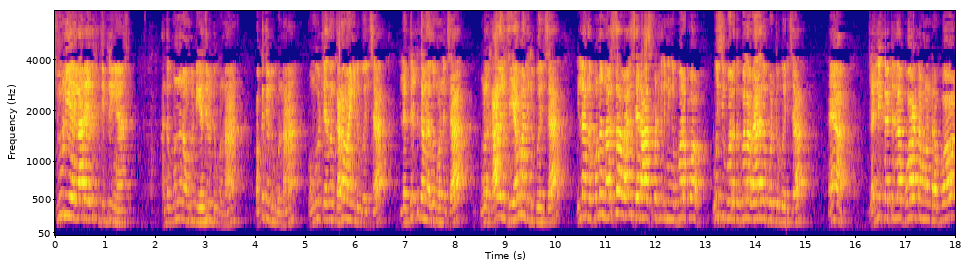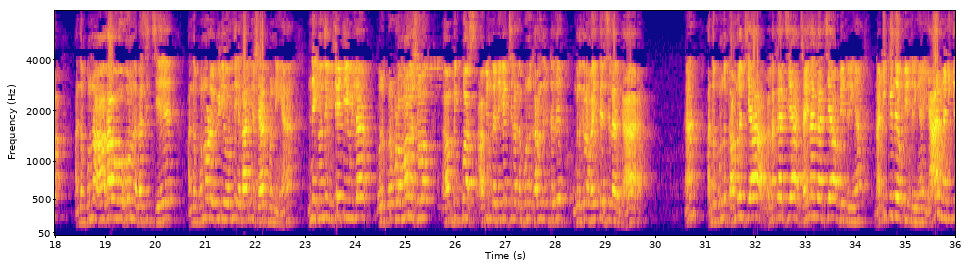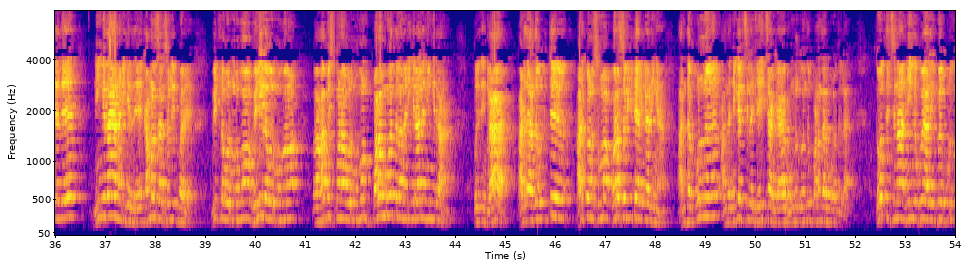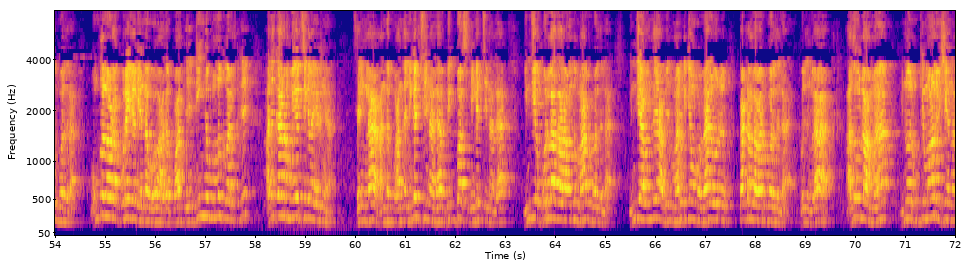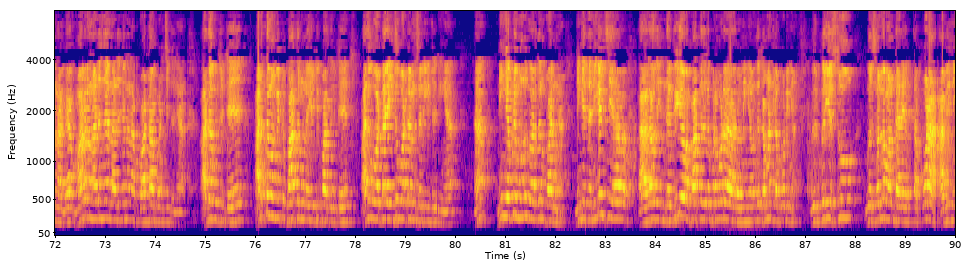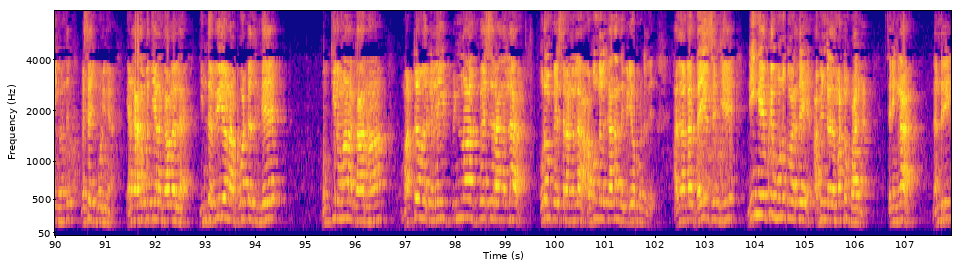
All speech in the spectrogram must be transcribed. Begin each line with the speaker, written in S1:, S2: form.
S1: ஜூலியை எல்லாரும் எதுக்கு திட்டுறீங்க? அந்த பொண்ணு நான் உங்க எதிர் வீட்டு பொண்ணா பக்கத்து வீட்டு பொண்ணா உங்க வீட்டுல எதுவும் கடன் வாங்கிட்டு போயிடுச்சா இல்ல திருட்டுத்தனம் எதுவும் பண்ணுச்சா? உங்களை காதலிச்சு ஏமாத்திட்டு போயிடுச்சா இல்ல அந்த பொண்ணு நர்ஸா வேலை செய்யற ஹாஸ்பிட்டலுக்கு நீங்க போறப்போ ஊசி போறதுக்கு மேல வேற எதுவும் போட்டு போயிடுச்சா ஜல்லிக்கட்டு ஜல்லிக்கட்டுல போராட்டம் பண்றப்போ அந்த பொண்ணு ஆஹா ஓஹோன்னு ரசிச்சு அந்த பொண்ணோட வீடியோ வந்து எல்லாருக்கும் ஷேர் பண்ணீங்க. இன்னைக்கு வந்து விஜய் டிவில ஒரு பிரபலமான ஷோ பிக் பாஸ் அப்படின்ற நிகழ்ச்சியில அந்த பொண்ணு கலந்துகிட்டது. உங்களுக்கு எல்லாம் வயிற்றுச்சலா இருக்கா? அந்த பொண்ணு தமிழச்சியா வெள்ளக்காட்சியா சைனாக்காட்சியா அப்படின்றீங்க. நடிக்குது அப்படின்றீங்க. யார் நடிக்கிறது? நீங்க தான் நடிக்கிறது? கமல் சார் சொல்லியிருப்பாரு. வீட்டுல ஒரு முகம் வெளியில ஒரு முகம் ஆபீஸ் போனா ஒரு முகம் பல முகத்துல நடிக்கிறாரு நீங்க தான். புரியுதுங்களா? அடுத்து அதை விட்டுட்டு அடுத்தவன சும்மா குறை சொல்லிக்கிட்டே இருக்காதீங்க. அந்த பொண்ணு அந்த நிகழ்ச்சியில ஜெயிச்சாக்க உங்களுக்கு வந்து பணம் தர போறது இல்ல. தோத்துச்சுன்னா நீங்க போய் அதுக்கு போய் கொடுக்க போறது இல்ல. உங்களோட குறைகள் என்னவோ அதை பார்த்து நீங்க முன்னுக்கு வர்றதுக்கு அதுக்கான முயற்சிகளை எடுங்க. சரிங்களா? அந்த அந்த நிகழ்ச்சியினால பிக் பாஸ் நிகழ்ச்சினால இந்திய பொருளாதாரம் வந்து மாற போறது இல்ல இந்தியா வந்து அப்படி மறுபடியும் வேற ஒரு பேட்டர்ன்ல வர போறது இல்ல புரியுதுங்களா? அதுவும் இல்லாம இன்னொரு முக்கியமான விஷயம் என்னன்னாக்க மரம் நடுங்க நடுங்கன்னு நான் பாட்டா படிச்சுட்டு இருக்கேன். அதை விட்டுட்டு அடுத்தவங்க வீட்டு பாத்திரங்களை எட்டி பார்த்துக்கிட்டு அது ஓட்ட இது ஓட்டன்னு சொல்லிக்கிட்டு இருக்கீங்க. நீங்க எப்படி முன்னுக்கு வருதுன்னு பாருங்க. நீங்க இந்த நிகழ்ச்சியை அதாவது இந்த வீடியோவை பார்த்ததுக்கு அப்புறம் கூட நீங்க வந்து கமெண்ட்ல போடுங்க. இவர் பெரிய சூ இவர் சொல்ல மாட்டாரு. போடா அப்படின்னு நீங்க வந்து மெசேஜ் போடுங்க. எனக்கு அதை பத்தி எனக்கு கவலை இல்லை. இந்த வீடியோ நான் போட்டதுக்கு முக்கியமான காரணம் மற்றவர்களை பின்னால் பேசுறாங்கல்ல புறம் பேசுறாங்கல்ல அவங்களுக்காக அந்த வீடியோ போட்டது. அதனால தயவு செஞ்சு நீங்க எப்படி முன்னுக்கு வருது அப்படின்றத மட்டும் பாருங்க. சரிங்களா? நன்றி.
